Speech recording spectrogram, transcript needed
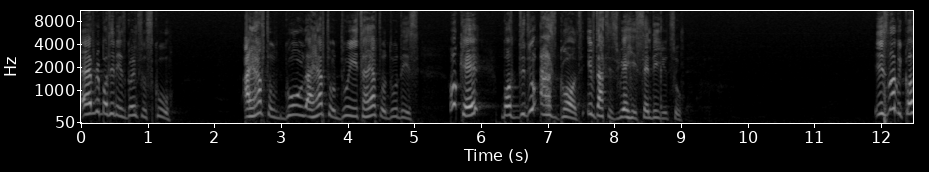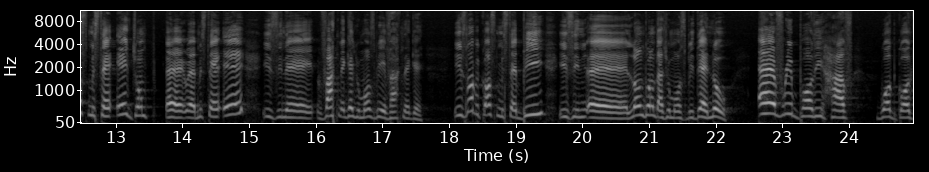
everybody is going to school. I have to go, I have to do it, I have to do this. Okay, but did you ask God if that is where He's sending you to? It's not because Mr. A jump, uh, uh, Mr. A is in a Wageningen, you must be in Wageningen. It's not because Mr. B is in uh, London that you must be there. No, everybody have what God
